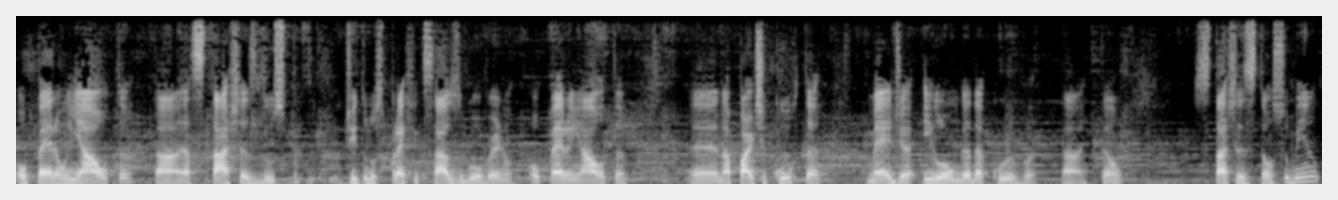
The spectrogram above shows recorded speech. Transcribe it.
operam em alta, tá? as taxas dos títulos pré-fixados do governo operam em alta é, na parte curta, média e longa da curva. Tá? Então, as taxas estão subindo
